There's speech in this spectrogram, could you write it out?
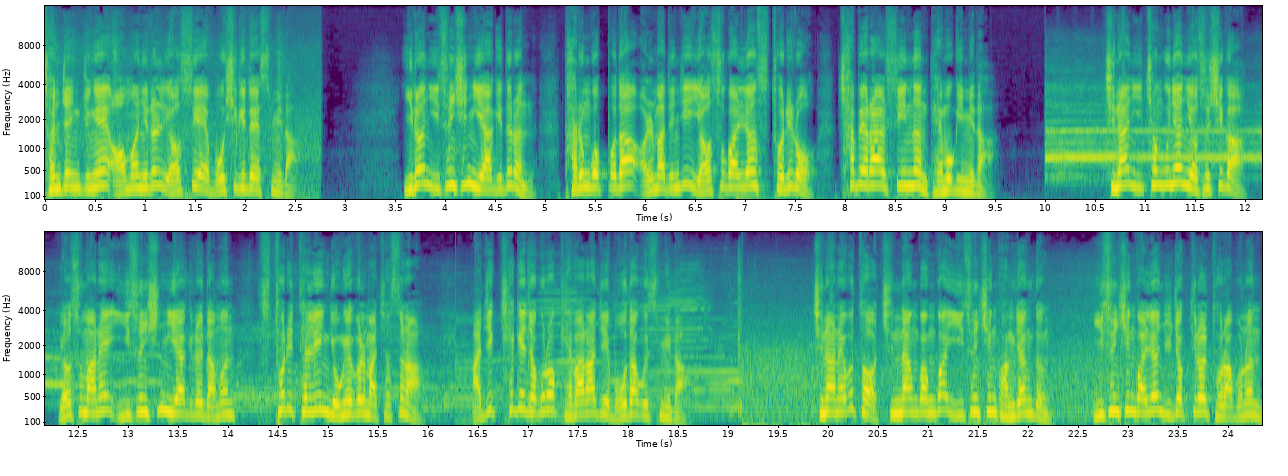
전쟁 중에 어머니를 여수에 모시기도 했습니다. 이런 이순신 이야기들은 다른 곳보다 얼마든지 여수 관련 스토리로 차별화할 수 있는 대목입니다. 지난 2009년 여수시가 여수만의 이순신 이야기를 담은 스토리텔링 용역을 마쳤으나 아직 체계적으로 개발하지 못하고 있습니다. 지난해부터 진남관과 이순신 광장 등 이순신 관련 유적지를 돌아보는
